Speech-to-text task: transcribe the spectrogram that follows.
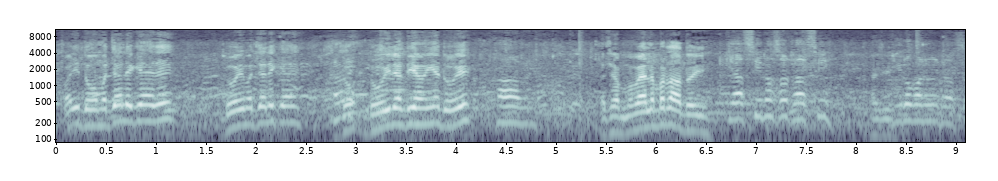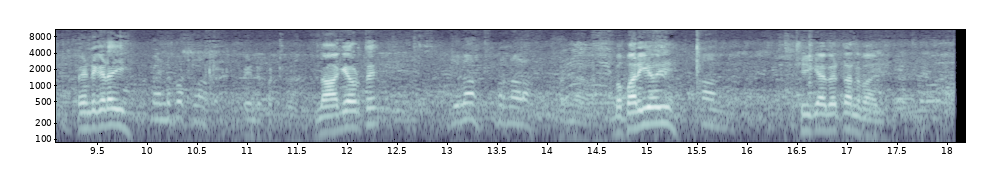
ਭਾਈ ਦੋ ਮੱਝਾਂ ਲੈ ਕੇ ਆਏ ਜੇ ਦੋ ਹੀ ਮੱਝਾਂ ਲੈ ਕੇ ਆਏ। ਦੋ ਦੋ ਹੀ ਲੈਂਦੀਆਂ ਹੋਈਆਂ ਦੋ ਹੀ। ਹਾਂ ਵੀਰੇ ਅੱਛਾ ਮੋਬਾਈਲ ਨੰਬਰ ਦੱਸ ਦਿਓ ਜੀ। 81988 ਹਾਂਜੀ। 09288 ਪਿੰਡ ਕਿਹੜਾ ਜੀ? ਪਿੰਡ ਪਟਲਾ ਪਿੰਡ ਪੱਟਰਾ ਲਾ ਗਿਆ ਔਰ ਤੇ ਜ਼ਿਲ੍ਹਾ ਬਰਨਾਲਾ। ਵਪਾਰੀ ਹੋ ਜੀ? ਹਾਂ। ਠੀਕ ਹੈ ਫਿਰ ਧੰਨਵਾਦ ਜੀ।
